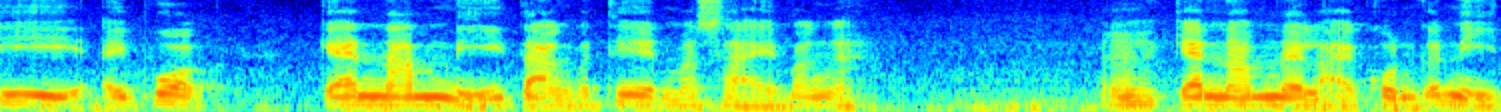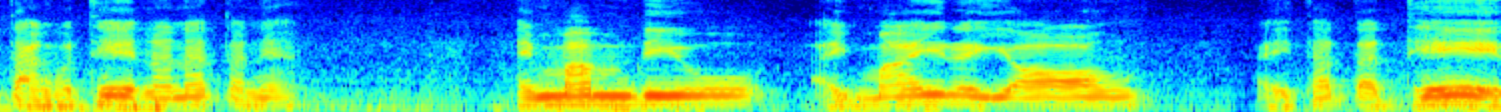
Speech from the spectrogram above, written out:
ที่ไอ้พวกแกนนำหนีต่างประเทศมาใส่บ้างอะ แกนนำหลาย ๆ คนก็หนีต่างประเทศแล้วนะตอนเนี้ยไอ้มัมดิว ไอ้ไม้ระยอง ไอ้ทัตตเทพ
